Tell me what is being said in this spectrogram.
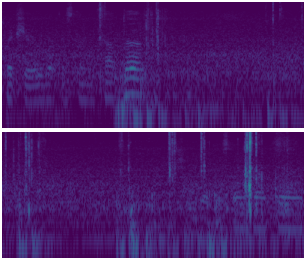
Let's make sure we got this thing topped up. Make sure we got this thing topped up.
